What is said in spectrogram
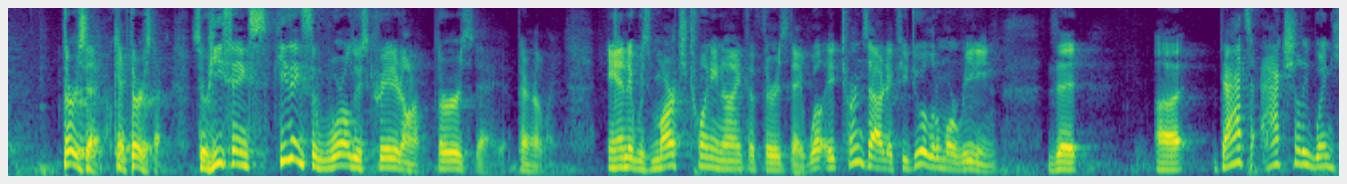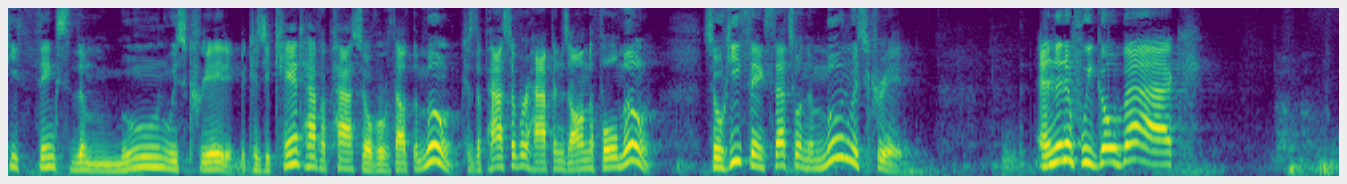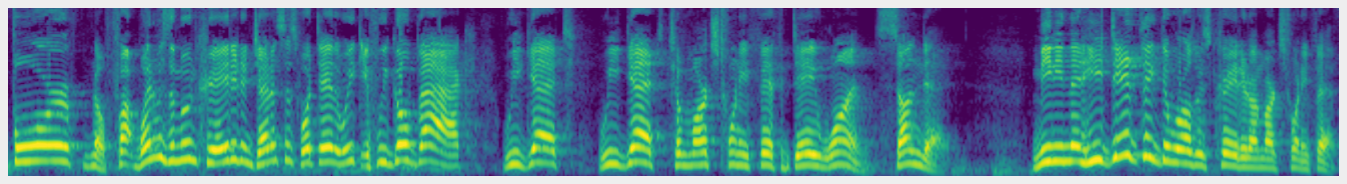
Thursday. Okay, Thursday. So he thinks he thinks the world was created on a Thursday, apparently. And it was March 29th, a Thursday. Well, it turns out, if you do a little more reading, that uh, that's actually when he thinks the moon was created, because you can't have a Passover without the moon, because the Passover happens on the full moon. So he thinks that's when the moon was created. And then if we go back four, no, five, when was the moon created in Genesis? What day of the week? If we go back, we get, we get to March 25th, day one, Sunday, meaning that he did think the world was created on March 25th.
